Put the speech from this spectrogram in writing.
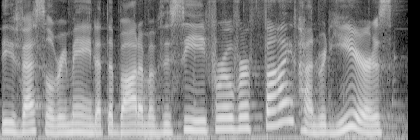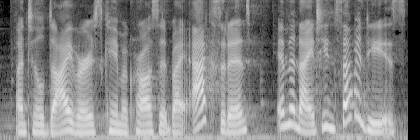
The vessel remained at the bottom of the sea for over 500 years until divers came across it by accident in the 1970s.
